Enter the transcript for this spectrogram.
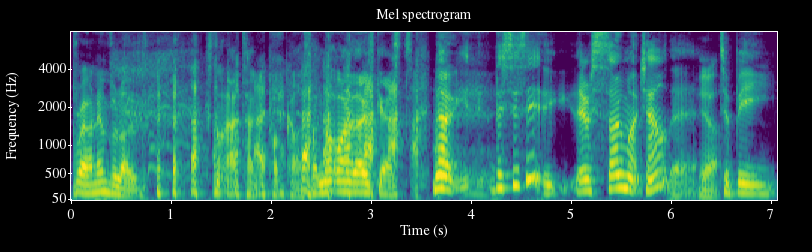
brown envelope? It's not that type of podcast. I'm not one of those guests. No, this is it. There is so much out there Yeah. to be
